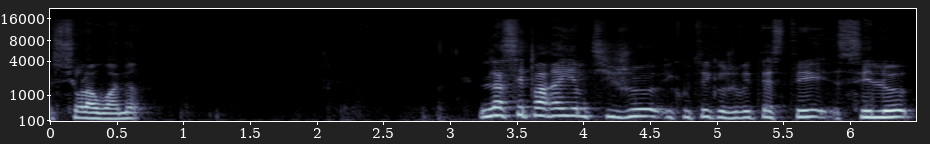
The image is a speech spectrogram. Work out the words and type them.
sur la One. Là, c'est pareil, un petit jeu, écoutez, que je vais tester. C'est le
